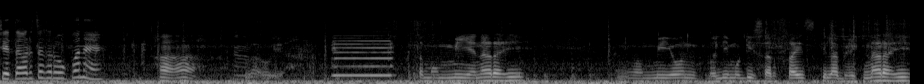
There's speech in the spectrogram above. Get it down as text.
शेतावरचं घर ओपन आहे? हा लावूया. आता मम्मी येणार आहे. आणि मम्मी येऊन भली मोठी सरप्राईज तिला भेटणार आहे.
